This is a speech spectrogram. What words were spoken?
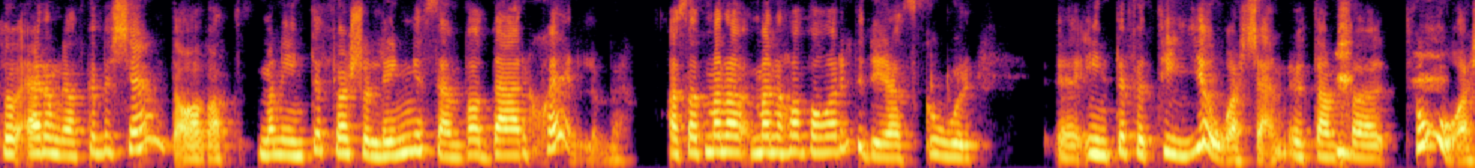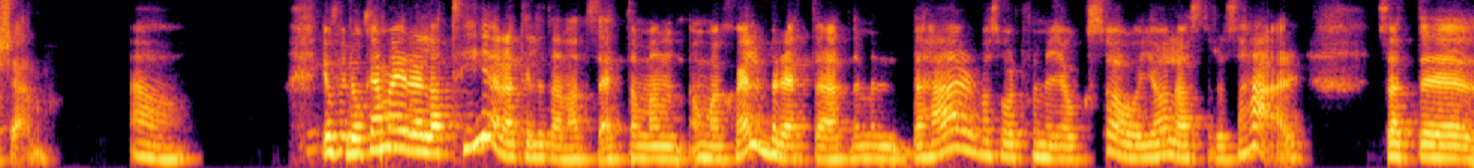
så är de ganska betjänta av att man inte för så länge sedan var där själv. Alltså att man har, man har varit i deras skor Eh, inte för tio år sedan, utan för två år sedan. Ja. Jo, för då kan man ju relatera till ett annat sätt om man, om man själv berättar att nej, men det här var svårt för mig också och jag löste det så här. Så att eh,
